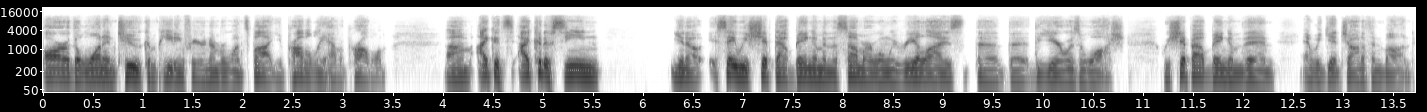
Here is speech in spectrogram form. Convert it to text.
are the one and two competing for your number one spot, you probably have a problem. Um, I could I could have seen, you know, say we shipped out Bingham in the summer when we realized the the the year was a wash. We ship out Bingham then, and we get Jonathan Bond.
